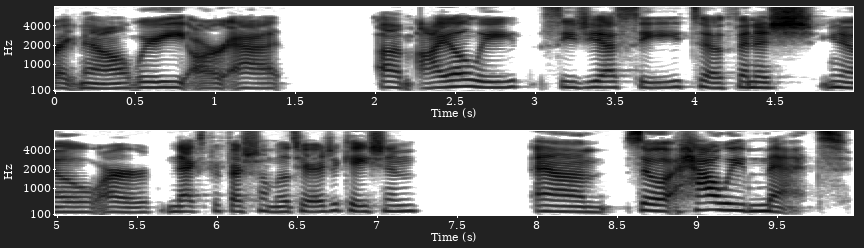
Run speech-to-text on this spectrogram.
right now. We are at um, ILE, CGSC to finish, you know, our next professional military education. Um, so how we met,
